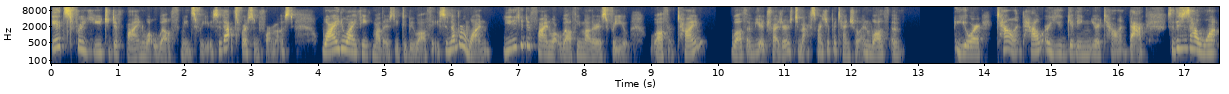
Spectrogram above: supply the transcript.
It's for you to define what wealth means for you. So that's first and foremost. Why do I think mothers need to be wealthy? So, number one, you need to define what wealthy mother is for you wealth of time, wealth of your treasures to maximize your potential, and wealth of your talent. How are you giving your talent back? So, this is how I want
